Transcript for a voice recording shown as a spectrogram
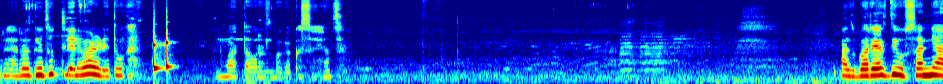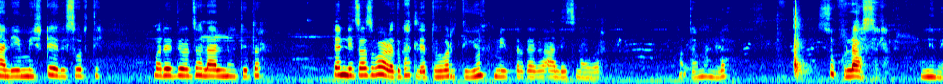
तर ह्या रगे धुतलेल्या वाढलेत बघा. आणि वातावरण बघा कसं आहे आज बऱ्याच दिवसांनी आली मी टेरेसवरती बरेच दिवस झाला आले नव्हते तर. त्यांनीच आज वाळत घातले तो वरती येऊन. मी तर काय आलेच नाही वर आता म्हणलं सुकलं असेल. निवे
